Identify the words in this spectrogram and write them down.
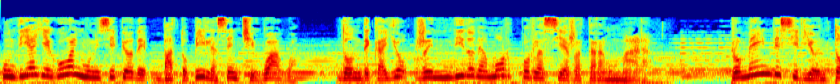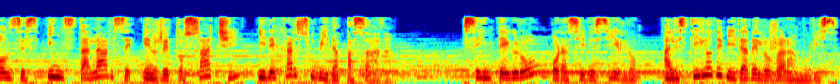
Un día llegó al municipio de Batopilas, en Chihuahua, donde cayó rendido de amor por la Sierra Tarahumara. Romain decidió entonces instalarse en Retosachi y dejar su vida pasada. Se integró, por así decirlo, al estilo de vida de los Raramuris.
